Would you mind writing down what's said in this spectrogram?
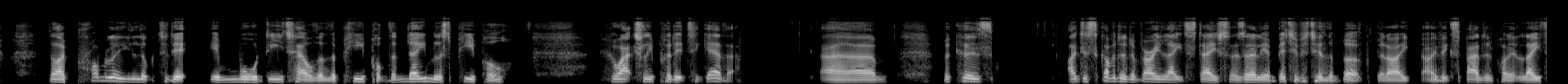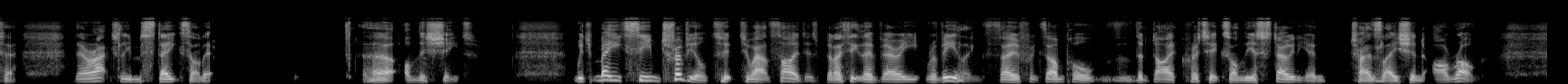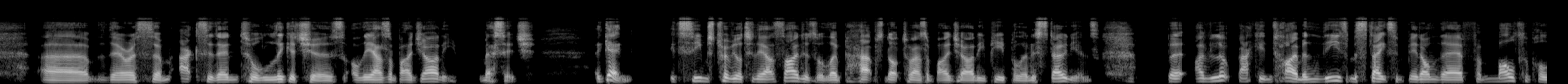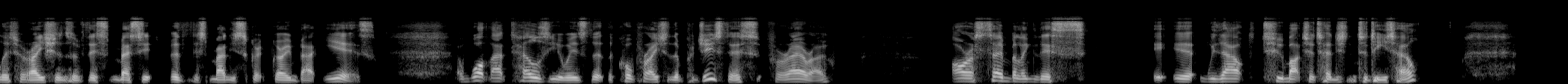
that I probably looked at it in more detail than the people, the nameless people who actually put it together. Um, because I discovered at a very late stage, so there's only a bit of it in the book, but I, I've expanded upon it later. There are actually mistakes on it, uh, on this sheet, which may seem trivial to, to outsiders, but I think they're very revealing. So, for example, the diacritics on the Estonian translation are wrong. Uh, there are some accidental ligatures on the Azerbaijani message. Again, it seems trivial to the outsiders, although perhaps not to Azerbaijani people and Estonians. But I've looked back in time, and these mistakes have been on there for multiple iterations of this message, of this manuscript, going back years. And what that tells you is that the corporation that produced this, Ferrero, are assembling this without too much attention to detail.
